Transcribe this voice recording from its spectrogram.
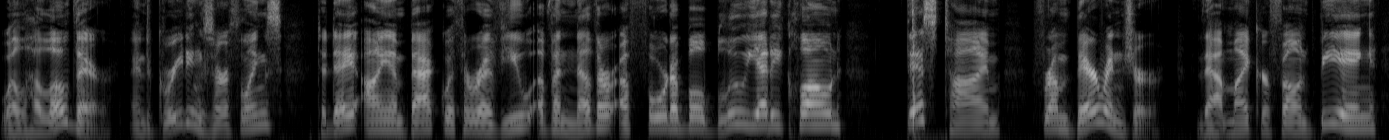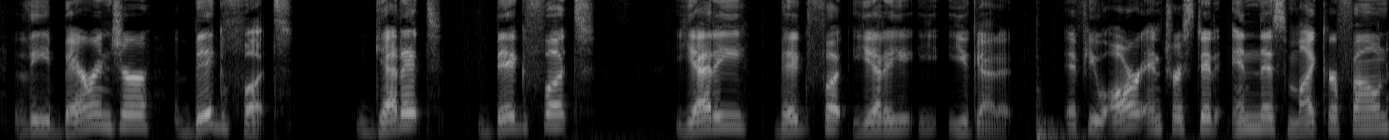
Well, hello there, and greetings, Earthlings. Today I am back with a review of another affordable Blue Yeti clone, this time from Behringer. That microphone being the Behringer Bigfoot. Get it? Bigfoot, Yeti, Bigfoot, Yeti, you get it. If you are interested in this microphone,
